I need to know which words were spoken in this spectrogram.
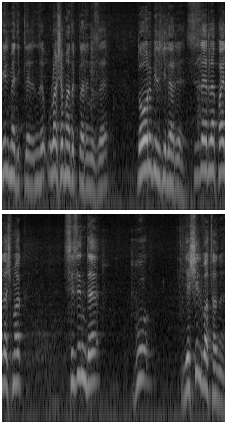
bilmediklerinizi, ulaşamadıklarınızı, doğru bilgileri sizlerle paylaşmak, sizin de bu yeşil vatanı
